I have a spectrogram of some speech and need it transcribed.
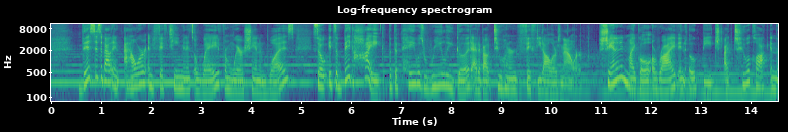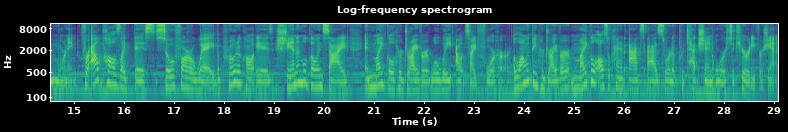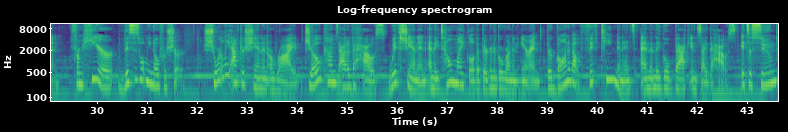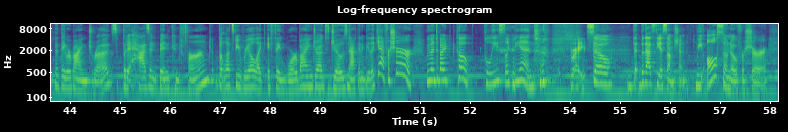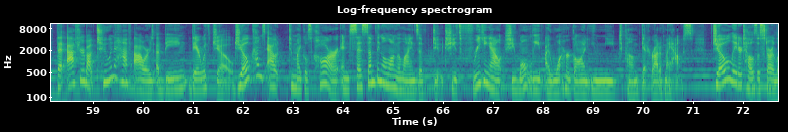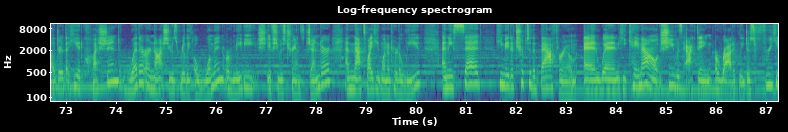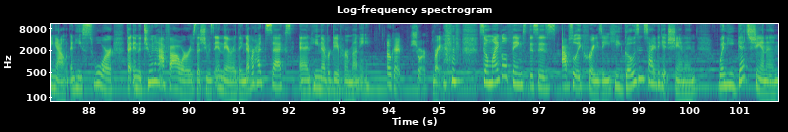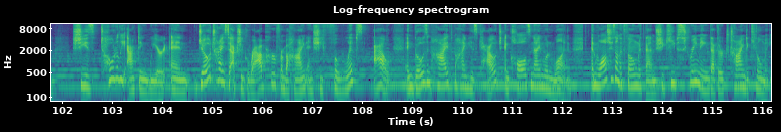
This is about an hour and 15 minutes away from where Shannon was. So it's a big hike, but the pay was really good at about $250 an hour. Shannon and Michael arrive in Oak Beach at 2 o'clock in the morning. For out calls like this, so far away, the protocol is Shannon will go inside and Michael, her driver, will wait outside for her. Along with being her driver, Michael also kind of acts as sort of protection or security for Shannon. From here, this is what we know for sure. Shortly after Shannon arrived, Joe comes out of the house with Shannon and they tell Michael that they're gonna go run an errand. They're gone about 15 minutes and then they go back inside the house. It's assumed that they were buying drugs, but it hasn't been confirmed. But let's be real, like if they were buying drugs, Joe's not gonna be like, yeah, for sure, we went to buy Coke. Police, like the end. right. So Th- but that's the assumption. We also know for sure that after about two and a half hours of being there with Joe, Joe comes out to Michael's car and says something along the lines of, Dude, she is freaking out. She won't leave. I want her gone. You need to come get her out of my house. Joe later tells the Star Ledger that he had questioned whether or not she was really a woman or maybe if she was transgender, and that's why he wanted her to leave. And he said he made a trip to the bathroom, and when he came out, she was acting erratically, just freaking out. And he swore that in the two and a half hours that she was in there, they never had sex and he never gave her money. Okay, sure. Right. so Michael thinks this is absolutely crazy. He goes inside to get Shannon when he gets Shannon, she's totally acting weird, and Joe tries to actually grab her from behind, and she flips out and goes and hides behind his couch and calls 911. And while she's on the phone with them, she keeps screaming that they're trying to kill me.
